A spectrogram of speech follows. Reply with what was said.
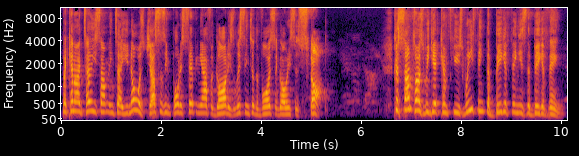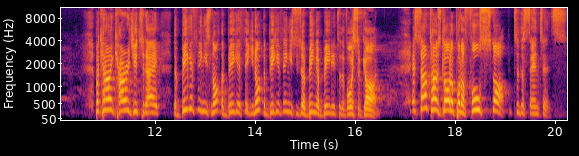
But can I tell you something today? You know what's just as important as stepping out for God is listening to the voice of God. He says, stop. Because sometimes we get confused. We think the bigger thing is the bigger thing. But can I encourage you today? The bigger thing is not the bigger thing. You know what the bigger thing is? Is being obedient to the voice of God. And sometimes God will put a full stop to the sentence.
